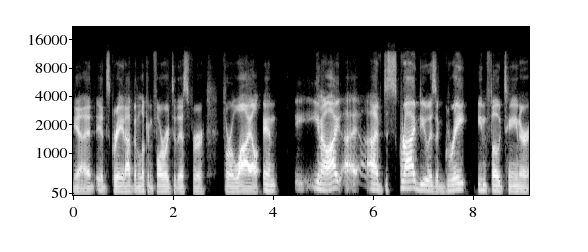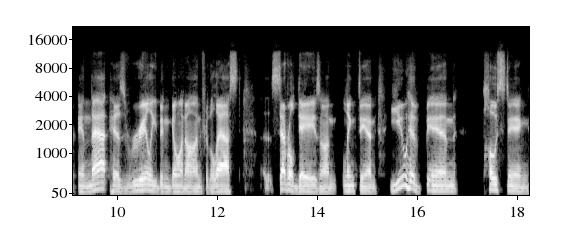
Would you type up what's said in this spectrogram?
Yeah, it, it's great. I've been looking forward to this for for a while. And, you know, I, I I've described you as a great infotainer, and that has really been going on for the last uh, several days on LinkedIn. You have been posting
